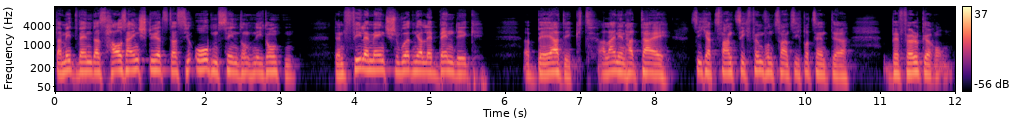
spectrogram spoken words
damit, wenn das Haus einstürzt, dass sie oben sind und nicht unten. Denn viele Menschen wurden ja lebendig äh, beerdigt. Allein in Hatay sicher 20, 25 Prozent der Bevölkerung.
